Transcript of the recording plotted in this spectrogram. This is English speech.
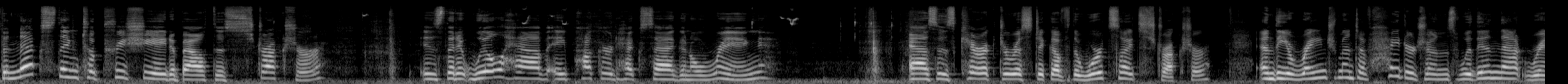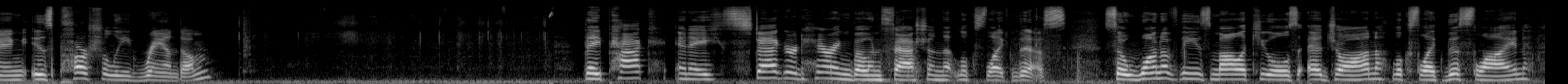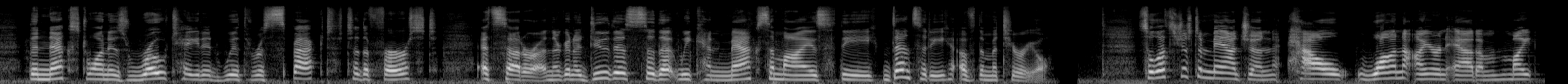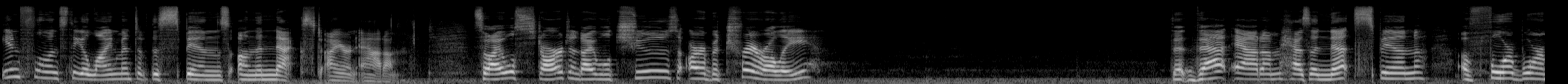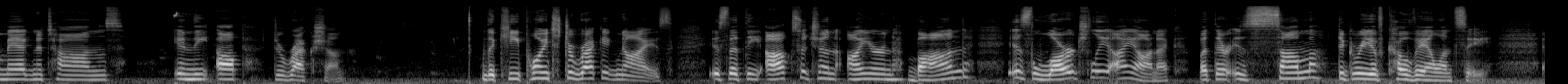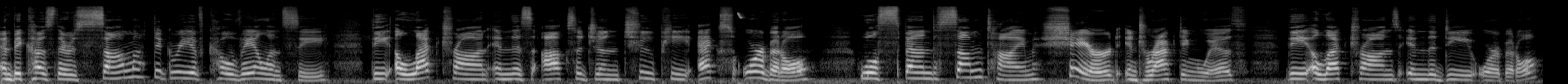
The next thing to appreciate about this structure is that it will have a puckered hexagonal ring, as is characteristic of the Wurtzite structure, and the arrangement of hydrogens within that ring is partially random. They pack in a staggered herringbone fashion that looks like this. So one of these molecules edge on looks like this line. The next one is rotated with respect to the first, etc. And they're going to do this so that we can maximize the density of the material. So let's just imagine how one iron atom might influence the alignment of the spins on the next iron atom. So I will start and I will choose arbitrarily that that atom has a net spin of four Bohr magnetons in the up direction. The key points to recognize is that the oxygen-iron bond is largely ionic, but there is some degree of covalency. And because there's some degree of covalency, the electron in this oxygen 2px orbital will spend some time shared interacting with the electrons in the d orbital.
